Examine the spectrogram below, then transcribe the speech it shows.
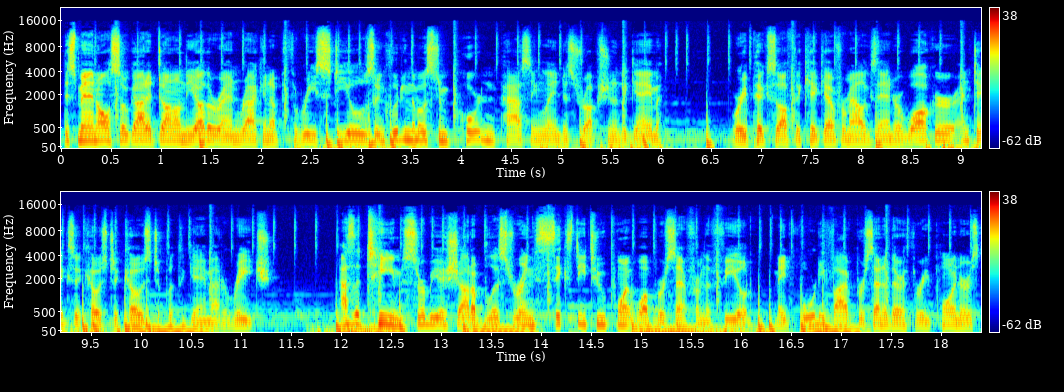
This man also got it done on the other end, racking up three steals, including the most important passing lane disruption of the game, where he picks off the kickout from Alexander Walker and takes it coast to coast to put the game out of reach. As a team, Serbia shot a blistering 62.1% from the field, made 45% of their three pointers,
